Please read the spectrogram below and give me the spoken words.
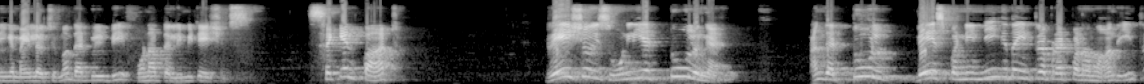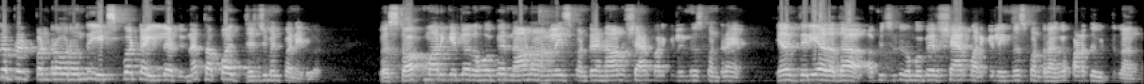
நீங்கள் மைண்டில் வச்சுக்கணும். That will be one of the limitations second part ratio is only a டூலுங்க அந்த டூல் பேஸ் பண்ணி நீங்கள் தான் இன்டர்பிரேட் பண்ணணும். அந்த இன்டர்பிரேட் பண்றவர் வந்து எக்ஸ்பர்ட்டாக இல்லை அப்படின்னா ஜட்ஜ்மெண்ட் பண்ணிடுவார். இப்போ ஸ்டாக் மார்க்கெட்ல ரொம்ப பேர் நானும் அனலைஸ் பண்றேன் நானும் ஷேர் மார்க்கெட்ல இன்வெஸ்ட் பண்றேன். எனக்கு தெரியாததா? அப்படின்னு சொல்லிட்டு ரொம்ப பேர் ஷேர் மார்க்கெட்ல இன்வெஸ்ட் பண்றாங்க பணத்தை விட்டுறாங்க.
